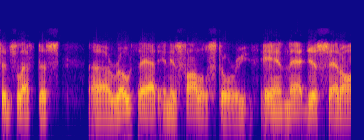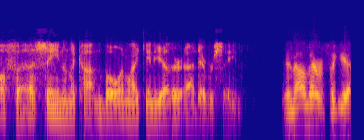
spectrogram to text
since left us, uh, wrote that in his follow story, and that just set off a scene in the Cotton Bowl unlike any other I'd ever seen. And I'll never forget,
